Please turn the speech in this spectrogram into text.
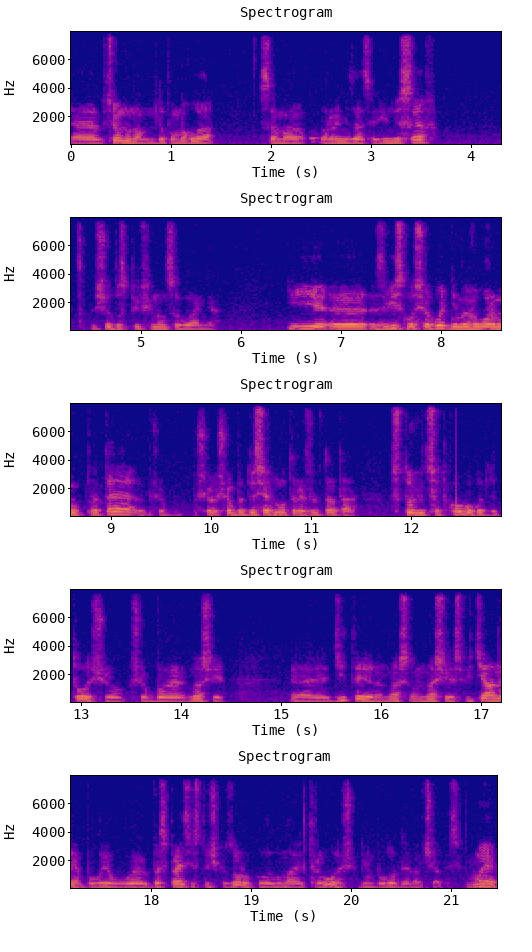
В цьому нам допомогла саме організація ЮНІСЕФ щодо співфінансування. І, звісно, сьогодні ми говоримо про те, щоб, щоб досягнути результата 100% для того, щоб, щоб наші діти, наші, наші освітяни були в безпеці з точки зору, коли лунають тривоги, щоб їм було де навчатися. Ми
